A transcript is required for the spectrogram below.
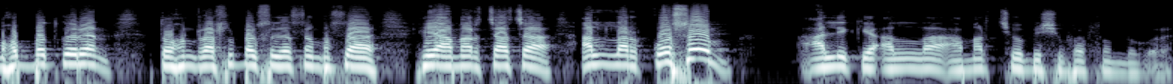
মহব্বত করেন? তখন রাসুল পাকসাল্লাম ভাষা হে আমার চাচা, আল্লাহর কসম, আলীকে আল্লাহ আমার চেয়েও বেশি পছন্দ করে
